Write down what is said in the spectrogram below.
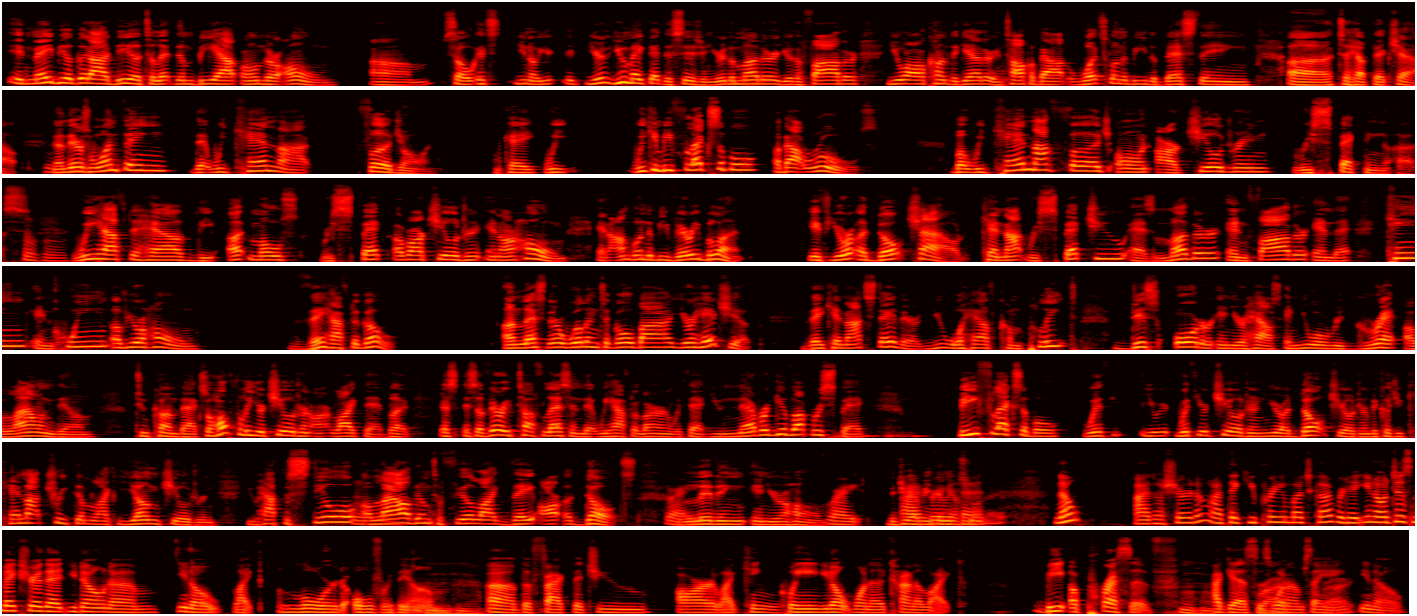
it may be a good idea to let them be out on their own. Um, so it's you know you it, you you make that decision. You're the mother, you're the father. You all come together and talk about what's going to be the best thing uh, to help that child. Now, there's one thing that we cannot fudge on. Okay, we we can be flexible about rules, but we cannot fudge on our children respecting us. Mm-hmm. We have to have the utmost respect of our children in our home. And I'm going to be very blunt. If your adult child cannot respect you as mother and father and the king and queen of your home, they have to go. Unless they're willing to go by your headship, they cannot stay there. You will have complete disorder in your house and you will regret allowing them to come back. So hopefully your children aren't like that, but it's, it's a very tough lesson that we have to learn with that. You never give up respect. Be flexible with your with your children, your adult children, because you cannot treat them like young children. You have to still mm-hmm. allow them to feel like they are adults Right. living in your home. Right. Did you I have agree anything with else you that. want? Nope. I sure don't. I think you pretty much covered it. You know, just make sure that you don't, um, you know, like lord over them. Mm-hmm. Uh, the fact that you are like king and queen. You don't want to kind of like be oppressive, I guess is what I'm saying, right. you know.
